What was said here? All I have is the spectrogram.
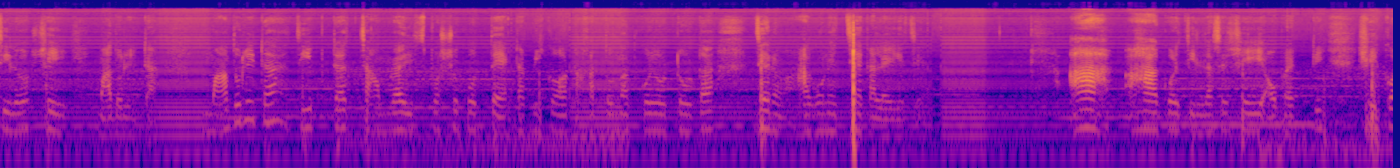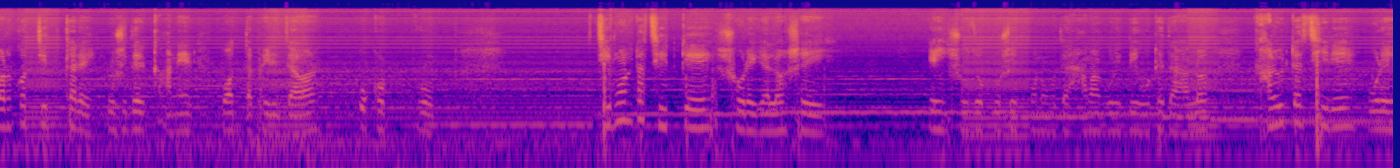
ছিল সেই মাদুলিটা। মাদুলিটা জিপটার চামড়া স্পর্শ করতে একটা বিকট হাতনাদ করে উঠে ওটা যেন আগুনের ছেঁকা লেগেছে। আহ, আহা করে চিল্লাছে সেই অপেকটি সেই কর্কট চিৎকারে রশিদের কানের পদ্মা ফিরে যাওয়ার উপক্রম। জীবনটা ছিটকে সরে গেল সেই, এই সুযোগ রশিদ কোনো মতে হামাগুড়ি দিয়ে উঠে দাঁড়াল। খালুইটা ছিঁড়ে পড়ে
